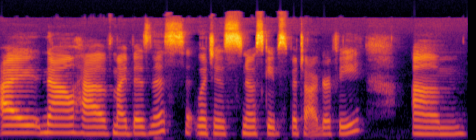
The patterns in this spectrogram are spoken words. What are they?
I now have my business, which is Snowscapes Photography. Um,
